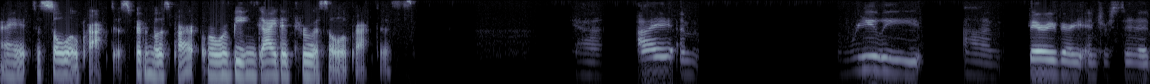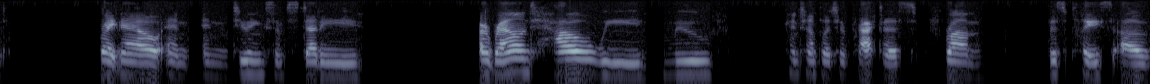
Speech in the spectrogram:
Right? It's a solo practice for the most part or we're being guided through a solo practice. Yeah. I am really um, very very interested right now and, and doing some study around how we move contemplative practice from this place of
